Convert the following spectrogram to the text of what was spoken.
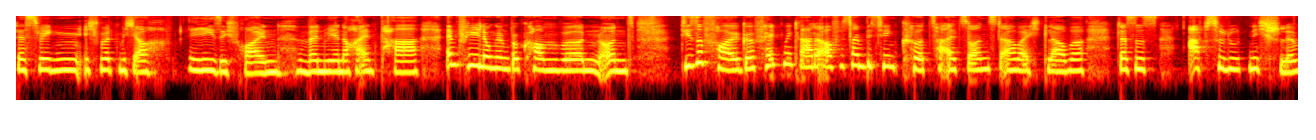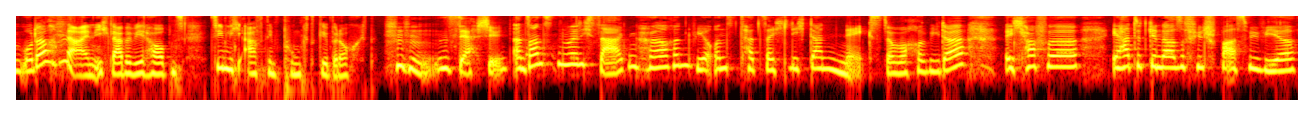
Deswegen, ich würde mich auch riesig freuen, wenn wir noch ein paar Empfehlungen bekommen würden. Und diese Folge fällt mir gerade auf, ist ein bisschen kürzer als sonst, aber ich glaube, das ist absolut nicht schlimm, oder? Nein, ich glaube, wir haben es ziemlich auf den Punkt gebracht. Sehr schön. Ansonsten würde ich sagen, hören wir uns tatsächlich dann nächste Woche wieder. Ich hoffe, ihr hattet genauso viel Spaß wie wir.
